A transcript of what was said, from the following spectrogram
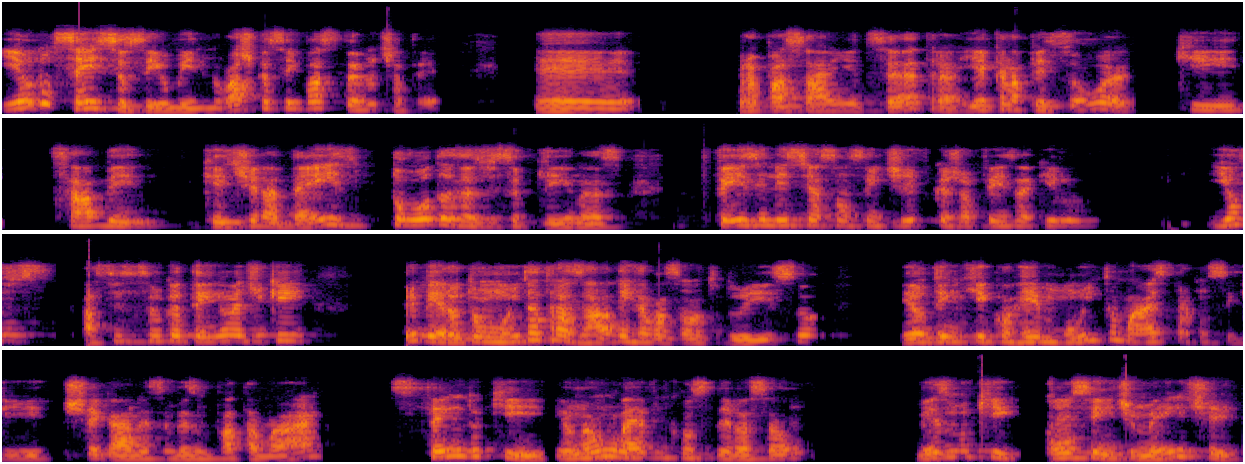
e, eu não sei se eu sei o mínimo, eu acho que eu sei bastante até. É, para passar e etc. E aquela pessoa que sabe que tira 10 em todas as disciplinas, fez iniciação científica, já fez aquilo. E eu, a sensação que eu tenho é de que, primeiro, eu estou muito atrasado em relação a tudo isso, eu tenho que correr muito mais para conseguir chegar nesse mesmo patamar. Sendo que eu não levo em consideração, mesmo que conscientemente,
